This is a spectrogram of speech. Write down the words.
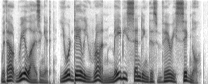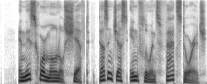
Without realizing it, your daily run may be sending this very signal. And this hormonal shift doesn't just influence fat storage,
